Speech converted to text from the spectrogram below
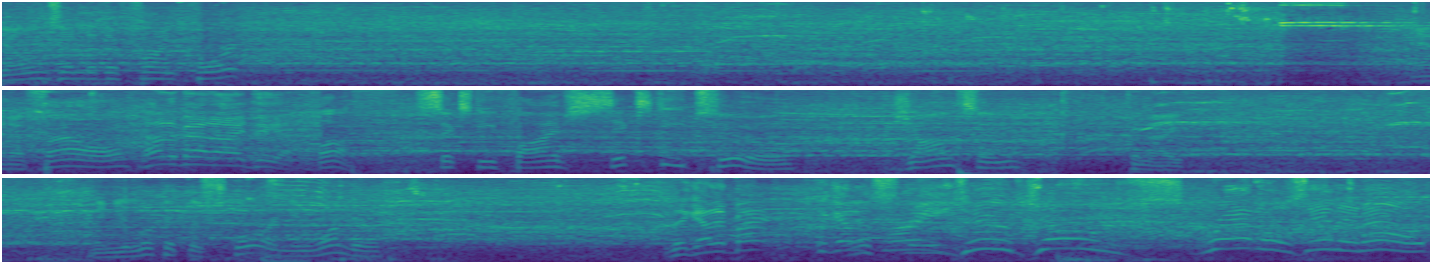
Jones into the front court. And a foul. Not a bad idea. Buff, 65-62 Johnson tonight. And you look at the score and you wonder. They got it back. They got Yes, a they do. Jones rattles in and out.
